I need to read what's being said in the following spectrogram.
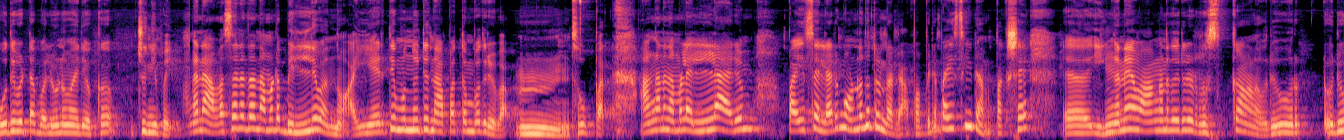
ഊതിവിട്ട ബലൂണുമാരിയൊക്കെ ചുങ്ങിപ്പോയി. അങ്ങനെ അവസാനത്തെ നമ്മുടെ ബില്ല് വന്നു അയ്യായിരത്തി മുന്നൂറ്റി നാൽപ്പത്തൊമ്പത് രൂപ സൂപ്പർ. അങ്ങനെ നമ്മളെല്ലാവരും പൈസ എല്ലാവരും കൊണ്ടുവന്നിട്ടുണ്ടല്ലോ അപ്പോൾ പിന്നെ പൈസ ഇടാം. പക്ഷേ ഇങ്ങനെ വാങ്ങുന്നത് ഒരു റിസ്ക്കാണ് ഒരു ഒരു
